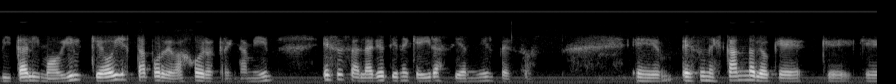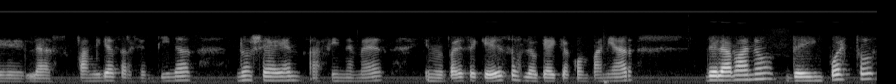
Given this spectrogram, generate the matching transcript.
vital y móvil, que hoy está por debajo de los 30 mil ese salario tiene que ir a 100 mil pesos. Eh, es un escándalo que, que, las familias argentinas no lleguen a fin de mes y me parece que eso es lo que hay que acompañar de la mano de impuestos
